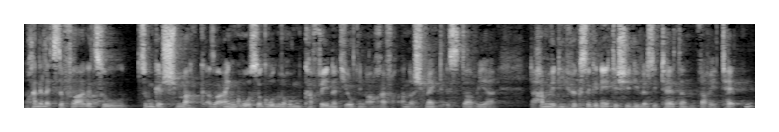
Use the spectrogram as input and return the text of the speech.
noch eine letzte Frage zu, zum Geschmack. Also ein großer Grund, warum Kaffee in Äthiopien auch einfach anders schmeckt, ist, da wir, da haben wir die höchste genetische Diversität an Varietäten.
